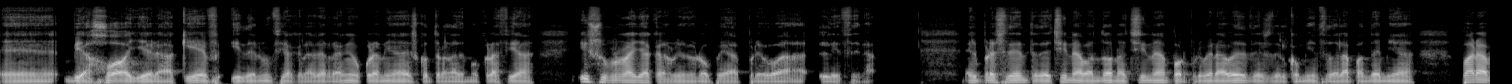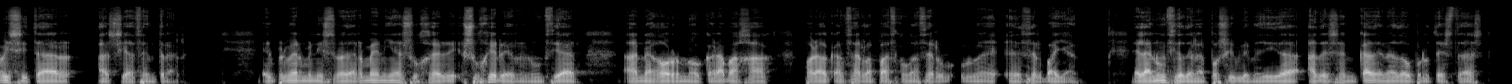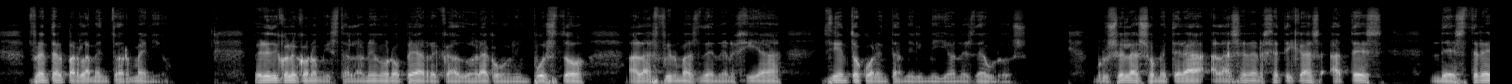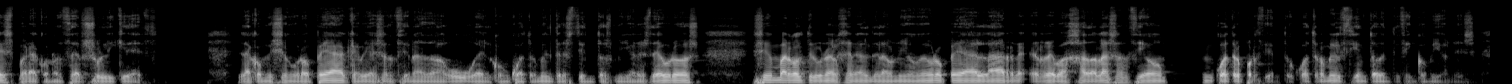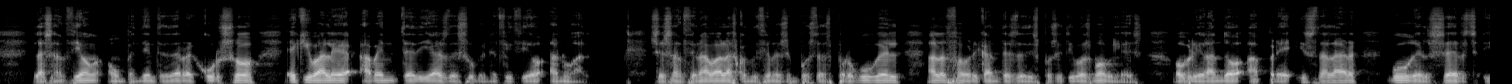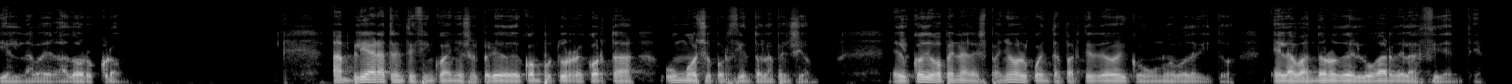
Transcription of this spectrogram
Eh, viajó ayer a Kiev y denuncia que la guerra en Ucrania es contra la democracia y subraya que la Unión Europea prevalecerá. El presidente de China abandona China por primera vez desde el comienzo de la pandemia para visitar Asia Central. El primer ministro de Armenia sugiere, renunciar a Nagorno-Karabaj para alcanzar la paz con eh, Azerbaiyán. El anuncio de la posible medida ha desencadenado protestas frente al Parlamento armenio. Periódico El Economista. La Unión Europea recaudará con el impuesto a las firmas de energía 140.000 millones de euros. Bruselas someterá a las energéticas a test de estrés para conocer su liquidez. La Comisión Europea, que había sancionado a Google con 4.300 millones de euros, sin embargo, el Tribunal General de la Unión Europea la ha rebajado la sanción un 4%, 4.125 millones. La sanción, aún pendiente de recurso, equivale a 20 días de su beneficio anual. Se sancionaba las condiciones impuestas por Google a los fabricantes de dispositivos móviles, obligando a preinstalar Google Search y el navegador Chrome. Ampliar a 35 años el periodo de cómputo recorta un 8% la pensión. El Código Penal español cuenta a partir de hoy con un nuevo delito, el abandono del lugar del accidente.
